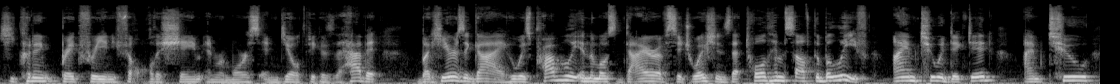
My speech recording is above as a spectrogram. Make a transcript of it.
he couldn't break free and he felt all the shame and remorse and guilt because of the habit. But here's a guy who was probably in the most dire of situations that told himself the belief I am too addicted, I'm too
